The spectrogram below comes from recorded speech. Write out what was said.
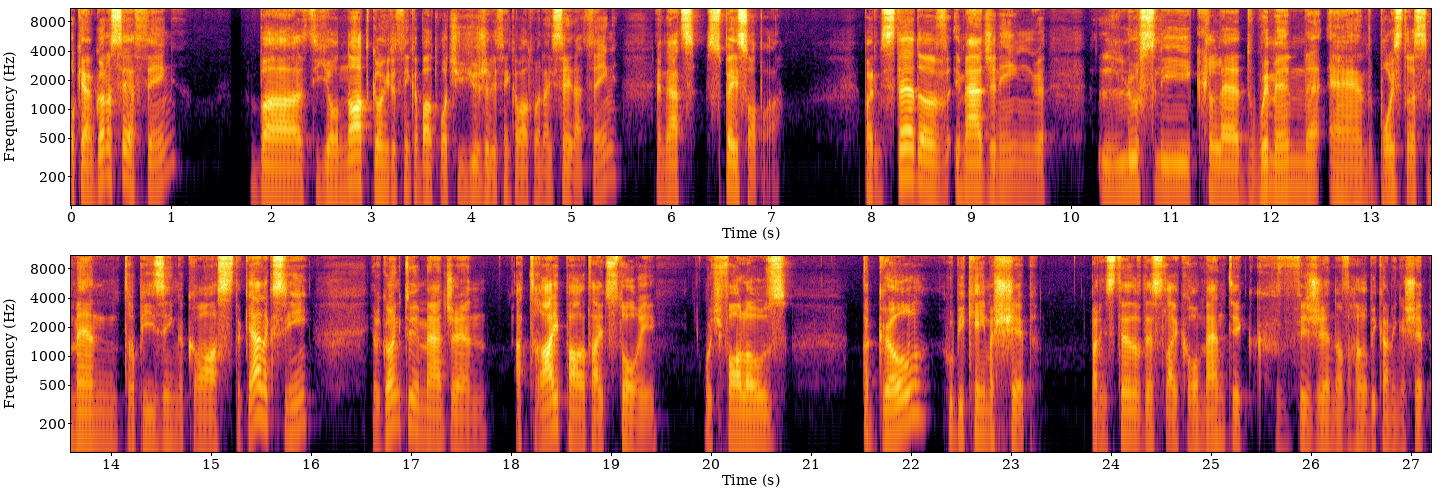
okay, I'm going to say a thing, but you're not going to think about what you usually think about when I say that thing, and that's space opera. But instead of imagining loosely clad women and boisterous men trapezing across the galaxy, you're going to imagine a tripartite story which follows a girl who became a ship, but instead of this like romantic vision of her becoming a ship,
